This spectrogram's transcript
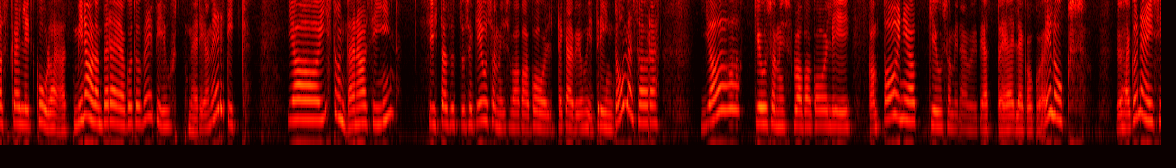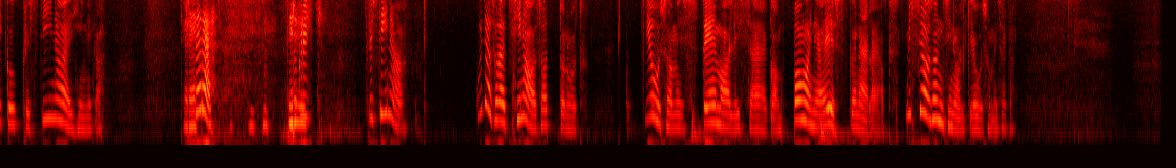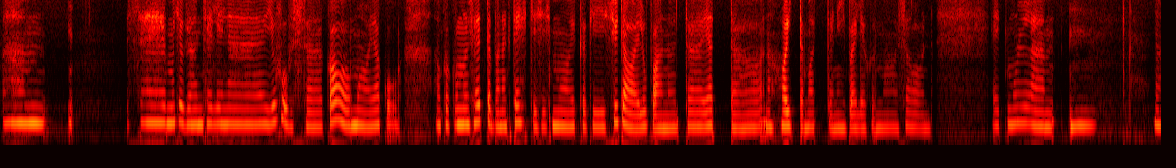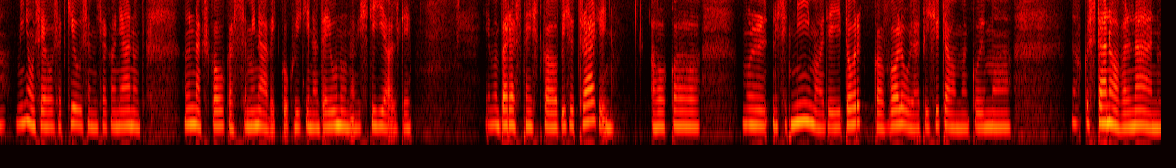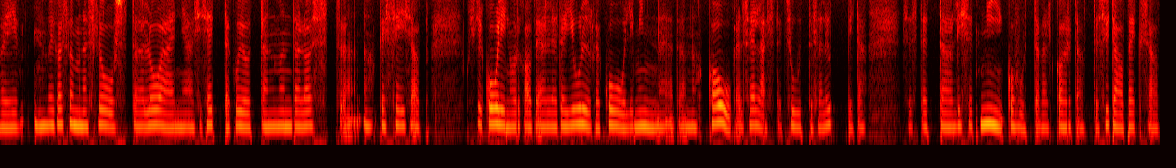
päevast, kallid kuulajad, mina olen Pere ja Kodu veebijuht Merje Merdik ja istun täna siin sihtasutuse Kiusamisvaba Kool tegevjuhi Triin Toomesaare ja Kiusamisvaba Kooli kampaania Kiusamine võib jätta jälje kogu eluks ühe kõneisiku Kristiina Ehiniga. tere, tere.! no,! Kristiina, kuidas oled sina sattunud kiusamisteemalise kampaania eestkõnelejaks. mis seos on sinul kiusamisega um,? see muidugi on selline juhus ka omajagu, aga kui mul see ettepanek tehti, siis mu ikkagi süda ei lubanud jätta noh, aitamata nii palju, kui ma saan. et mulle noh, minu seosed kiusamisega on jäänud äh, õnneks kaugasse minevikku, kuigi nad ei unune vist iialgi. ja ma pärast neist ka pisut räägin, aga mul lihtsalt niimoodi torkav valu läbi südame, kui ma noh, kas tänaval näen või, või kasvõi mõnest loost loen ja siis ette kujutan mõnda last, noh, kes seisab kuskil koolinurga peal ja ta ei julge kooli minna ja ta on noh, kaugel sellest, et suuta seal õppida sest et ta lihtsalt nii kohutavalt kardab, ta süda peksab.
